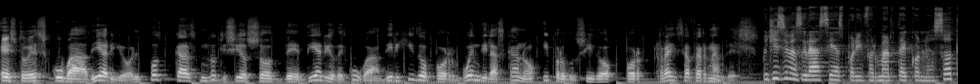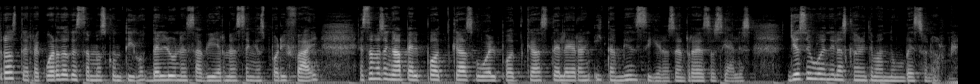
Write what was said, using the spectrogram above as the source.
Esto es Cuba a Diario, el podcast noticioso de Diario de Cuba, dirigido por Wendy Lascano y producido por Raiza Fernández. Muchísimas gracias por informarte con nosotros. Te recuerdo que estamos contigo de lunes a viernes en Spotify. Estamos en Apple Podcast, Google Podcast, Telegram y también síguenos en redes sociales. Yo soy Wendy Lascano y te mando un beso enorme.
